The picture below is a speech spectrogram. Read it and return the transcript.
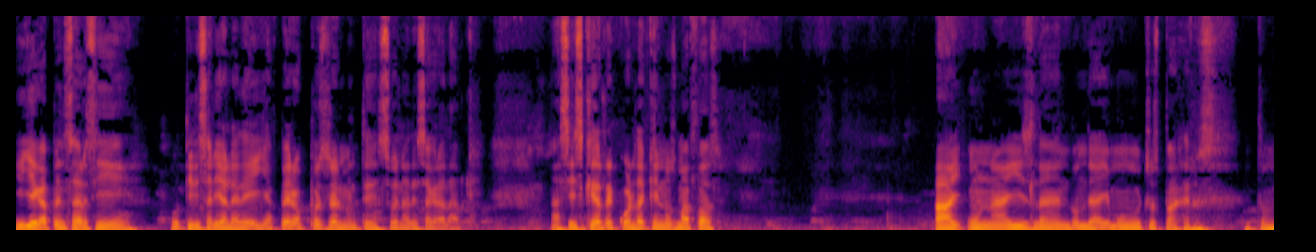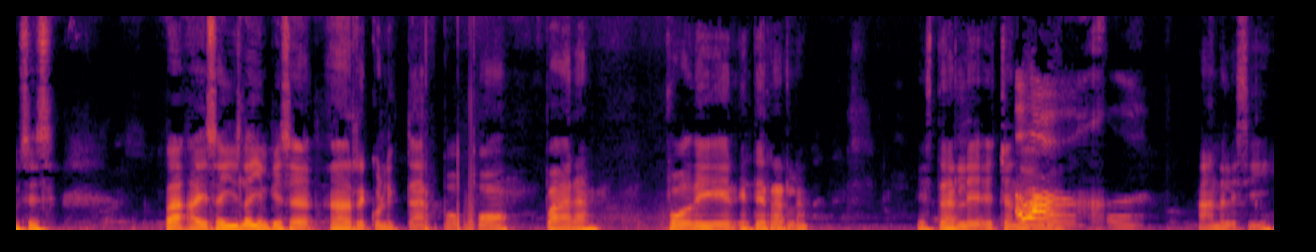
Y llega a pensar si utilizaría la de ella, pero pues realmente suena desagradable. Así es que recuerda que en los mapas hay una isla en donde hay muchos pájaros. Entonces va a esa isla y empieza a recolectar popó para poder enterrarla. Estarle echando agua. Ándale, sí.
